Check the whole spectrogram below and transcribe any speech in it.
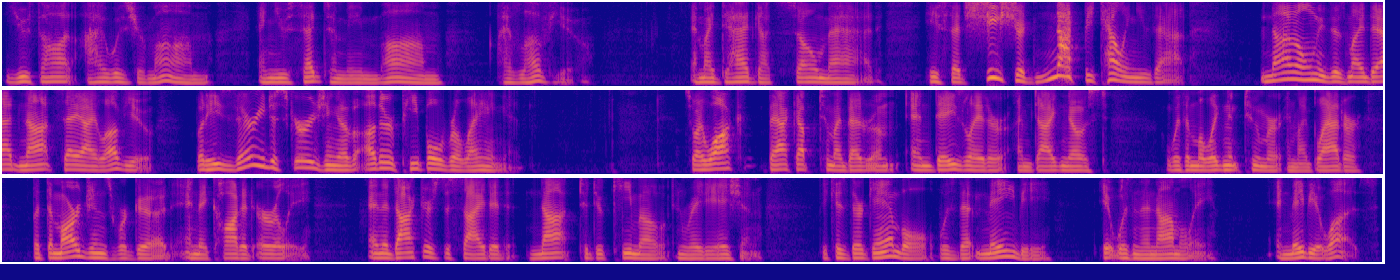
you thought I was your mom. And you said to me, Mom, I love you. And my dad got so mad. He said, She should not be telling you that. Not only does my dad not say, I love you, but he's very discouraging of other people relaying it. So I walk back up to my bedroom, and days later, I'm diagnosed with a malignant tumor in my bladder. But the margins were good, and they caught it early. And the doctors decided not to do chemo and radiation because their gamble was that maybe it was an anomaly. And maybe it was.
